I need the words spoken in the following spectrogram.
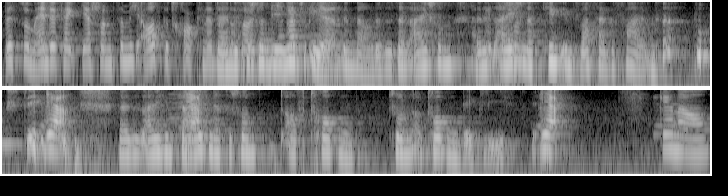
bist du im Endeffekt ja schon ziemlich ausgetrocknet dann und das sollte nicht passieren. Genau, das ist dann eigentlich schon, dann, dann ist eigentlich schon das Kind ins Wasser gefallen, buchstäblich. Ja. Das ist eigentlich ein Zeichen, ja. dass du schon auf trocken, schon auf Trockendeck liegst. Ja. ja. Genau.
